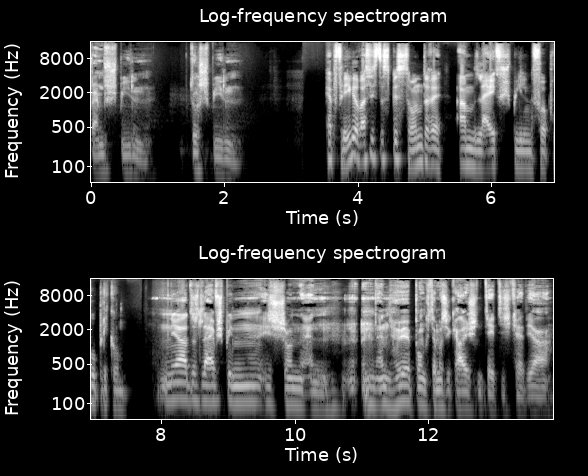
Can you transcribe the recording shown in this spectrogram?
beim Spielen, durch Spielen. Herr Pfleger, was ist das Besondere am Live-Spielen vor Publikum? Ja, das Live-Spielen ist schon ein, ein Höhepunkt der musikalischen Tätigkeit, ja,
